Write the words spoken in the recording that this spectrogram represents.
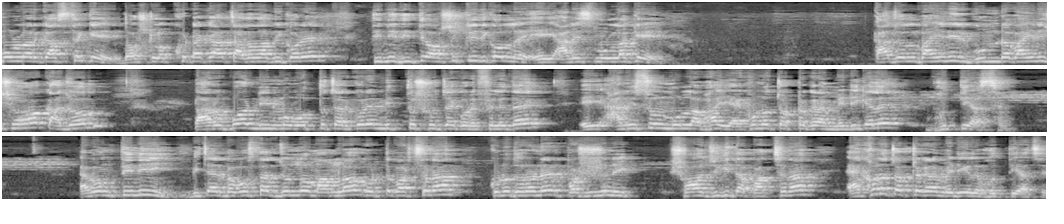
মোল্লার কাছ থেকে দশ লক্ষ টাকা চাঁদা দাবি করে তিনি দিতে অস্বীকৃতি করলে এই আনিস মোল্লাকে কাজল বাহিনীর গুন্ডা বাহিনী সহ কাজল তার উপর নির্মম অত্যাচার করে মৃত্যু সজ্জা করে ফেলে দেয়। এই আনিসুল মোল্লা ভাই এখনও চট্টগ্রাম মেডিকেলে ভর্তি আছেন। এবং তিনি বিচার ব্যবস্থার জন্য মামলাও করতে পারছে না, কোনো ধরনের প্রশাসনিক সহযোগিতা পাচ্ছে না। এখনও চট্টগ্রাম মেডিকেলে ভর্তি আছে।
